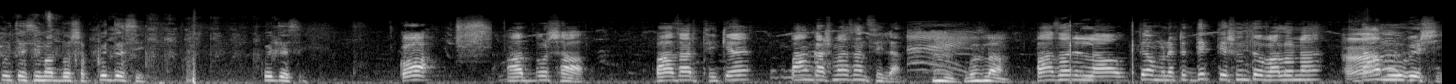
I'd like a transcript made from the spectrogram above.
কইতেছি মাতবর সাপ কইতেছি। কইতেছি। ক? মাতবর সাপ বাজার থেকে পাঙ্কাশ মাছ আনছিলাম। হুম বুঝলাম। বাজারের লাউ তেমন একটা দেখতে শুনতে ভালো না দামও বেশি।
